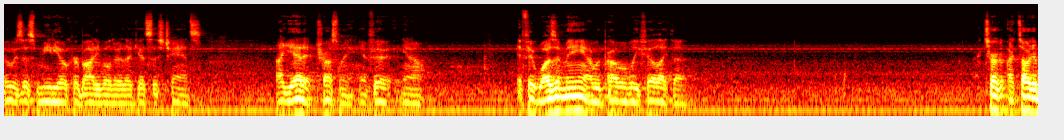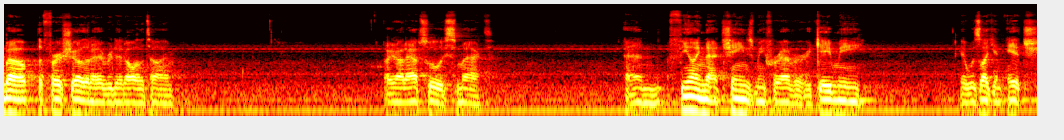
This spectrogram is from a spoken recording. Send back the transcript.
who is this mediocre bodybuilder that gets this chance? I get it. Trust me. If it, you know, if it wasn't me, I would probably feel like that. I talk about the first show that I ever did all the time. I got absolutely smacked. And feeling that changed me forever. It gave me, it was like an itch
